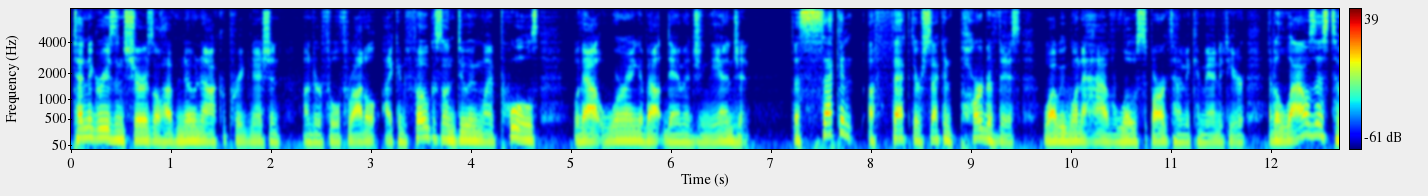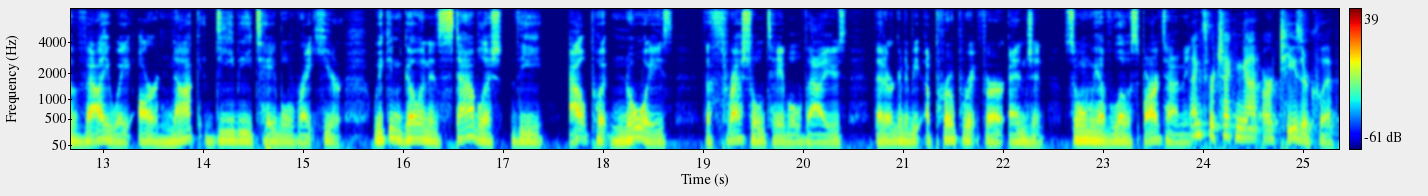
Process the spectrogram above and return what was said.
10 degrees ensures I'll have no knock or preignition under full throttle. I can focus on doing my pulls without worrying about damaging the engine. The second effect or second part of this, why we want to have low spark timing commanded here, it allows us to evaluate our knock dB table right here. We can go and establish the output noise the threshold table values that are going to be appropriate for our engine. So when we have low spark timing. Thanks for checking out our teaser clip.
